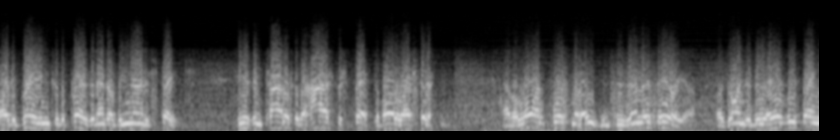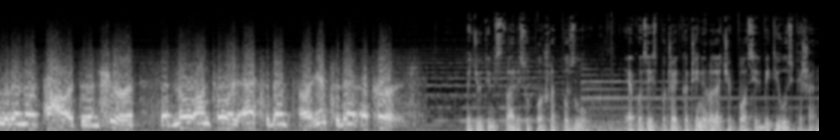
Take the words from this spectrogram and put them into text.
or degrading to the President of the United States. He is entitled to the highest respect of all of our citizens. And the law enforcement agencies in this area are going to do everything within their power to ensure that no untoward accident or incident occurs. Međutim, stvari su pošle po zlu. Iako se ispočetka činilo da će posjet biti uspješan.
